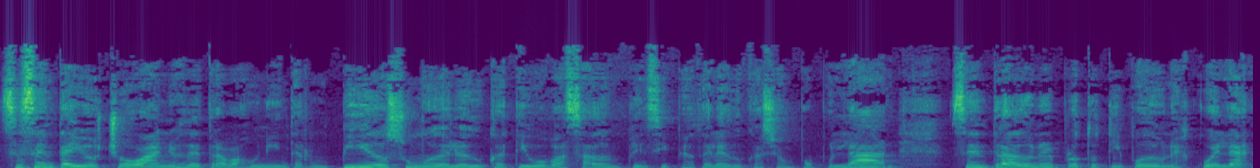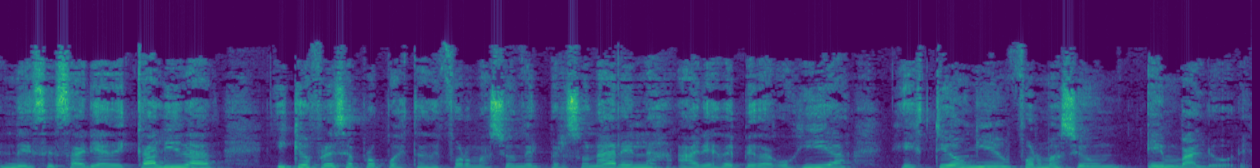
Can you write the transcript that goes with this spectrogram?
68 años de trabajo ininterrumpido, su modelo educativo basado en principios de la educación popular, centrado en el prototipo de una escuela necesaria de calidad y que ofrece propuestas de formación del personal en las áreas de pedagogía, gestión y en formación en valores.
